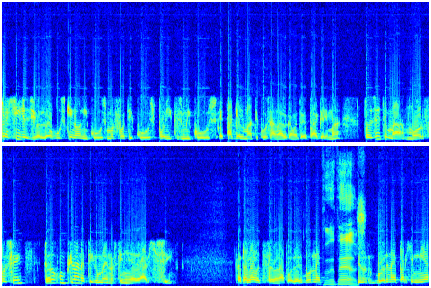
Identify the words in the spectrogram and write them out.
για χίλιου δυο λόγου, κοινωνικούς, μορφωτικούς, πολιτισμικούς, επαγγελματικούς, ανάλογα με το επάγγελμα, το ζήτημα μόρφωση το έχουν πιο ανεπτυγμένο στην ιεράρχηση. Καταλάβατε τι θέλω να πω. Δηλαδή μπορεί να, μπορεί να υπάρχει μια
